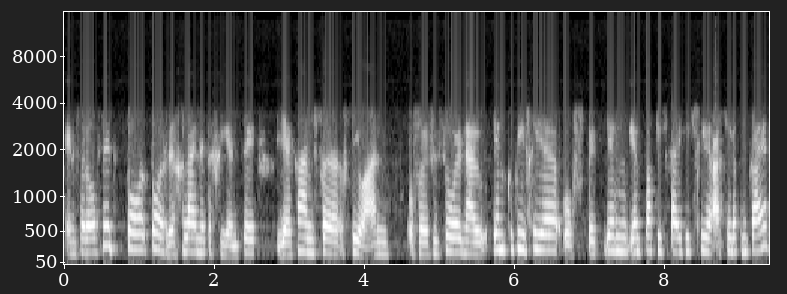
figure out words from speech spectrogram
en vir hulle net 'n paar paar riglyne te gee en sê jy kan vir vir Johan of vir sou nou een koppie gee of een een pakkie skyfies gee as jy kom kyk,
